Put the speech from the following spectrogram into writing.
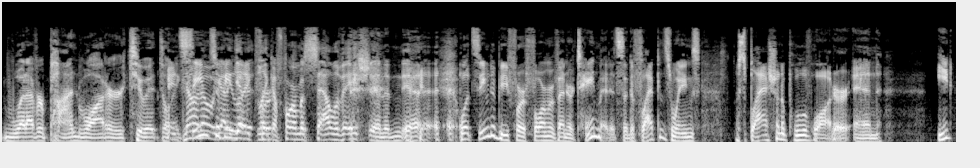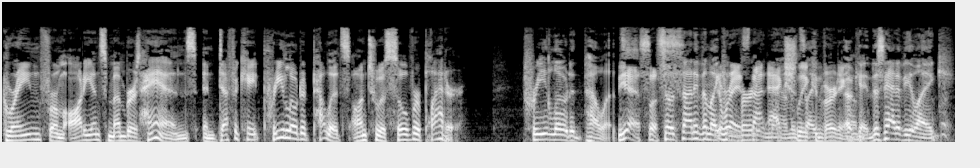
whatever pond water to it to like? It no, no, we gotta be give like it like a form of salivation and yeah. Well, it seemed to be for a form of entertainment. It said to flap its wings, splash in a pool of water, and eat grain from audience members' hands and defecate preloaded pellets onto a silver platter. preloaded pellets. Yes, that's- so it's not even like Right, it's converting not them. actually like- converting them. Okay, this had to be like.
